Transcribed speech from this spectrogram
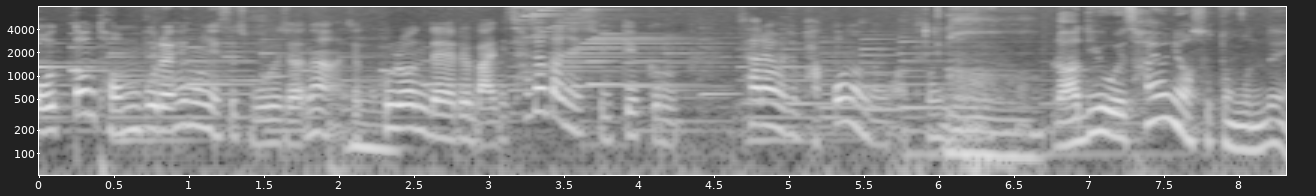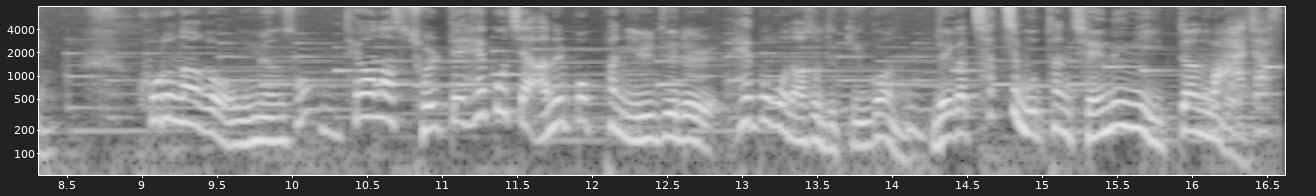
어떤 덤불에 행운이 있을지 모르잖아. 이제 그런 데를 많이 찾아다닐 수 있게끔 사람을 좀 바꿔놓는 것 같은. 라디오에 사연이 왔었던 건데 코로나가 오면서 태어나서 절대 해보지 않을 법한 일들을 해보고 나서 느낀 건 내가 찾지 못한 재능이 있다는 거. 맞았어.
